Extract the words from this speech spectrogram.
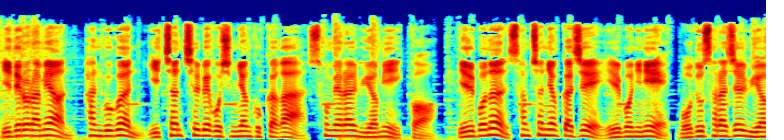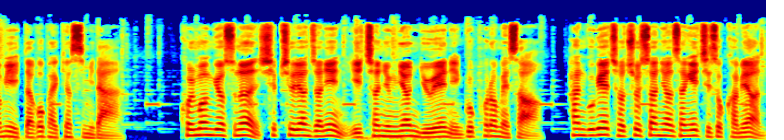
이대로라면 한국은 2750년 국가가 소멸할 위험이 있고 일본은 3000년까지 일본인이 모두 사라질 위험이 있다고 밝혔습니다. 콜먼 교수는 17년 전인 2006년 유엔 인구 포럼에서 한국의 저출산 현상이 지속하면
